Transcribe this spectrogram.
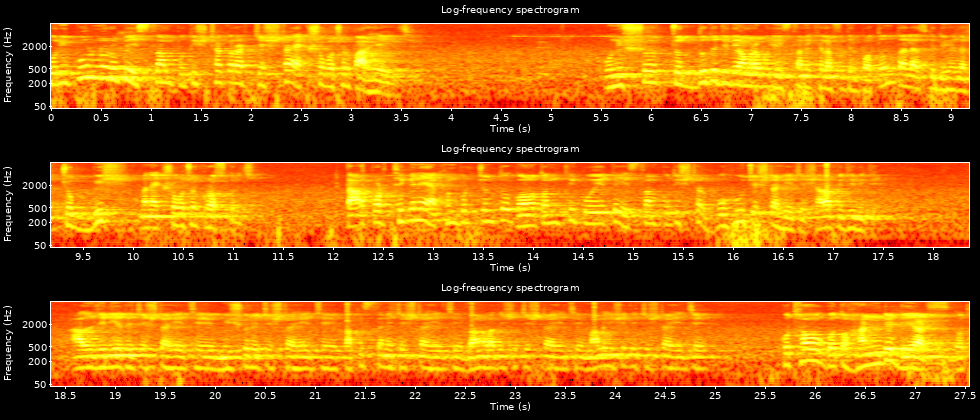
পরিপূর্ণরূপে ইসলাম প্রতিষ্ঠা করার চেষ্টা একশো বছর পার হয়ে গেছে। উনিশশো চোদ্দোতে যদি আমরা বলি ইসলামী খেলাফতের পতন, তাহলে আজকে দু হাজার চব্বিশ মানে একশো বছর ক্রস করেছে। তারপর থেকে নিয়ে এখন পর্যন্ত গণতান্ত্রিক ওয়েতে ইসলাম প্রতিষ্ঠার বহু চেষ্টা হয়েছে সারা পৃথিবীতে। আলজেরিয়াতে চেষ্টা হয়েছে, মিশরে চেষ্টা হয়েছে, পাকিস্তানে চেষ্টা হয়েছে, বাংলাদেশে চেষ্টা হয়েছে, মালয়েশিয়াতে চেষ্টা হয়েছে। কোথাও গত হান্ড্রেড ইয়ার্স, গত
